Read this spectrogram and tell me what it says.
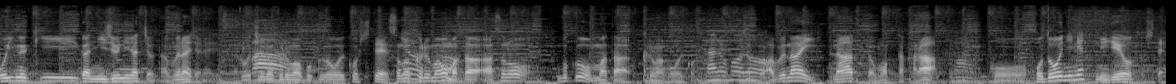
追い抜きが二重になっちゃうと危ないじゃないですか。路中の車を僕が追い越してその車をまたあその僕をまた車が追い越す。なるほど。ちょっと危ないなと思ったからこう歩道にね逃げようとして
